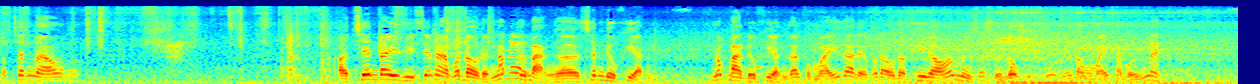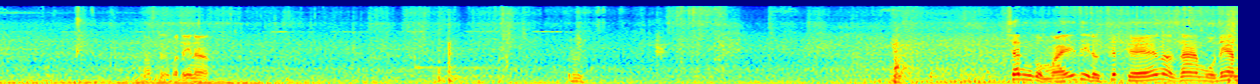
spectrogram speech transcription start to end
Nắp chân vào. Ở trên đây thì sẽ là bắt đầu để nắp cái bảng ờ, chân điều khiển. Nắp bảng điều khiển ra của máy ra để bắt đầu là khi đó mình sẽ sử dụng của cái dòng máy cảm ứng này. Nó thử vào đây nào chân của máy thì được thiết kế là da màu đen.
